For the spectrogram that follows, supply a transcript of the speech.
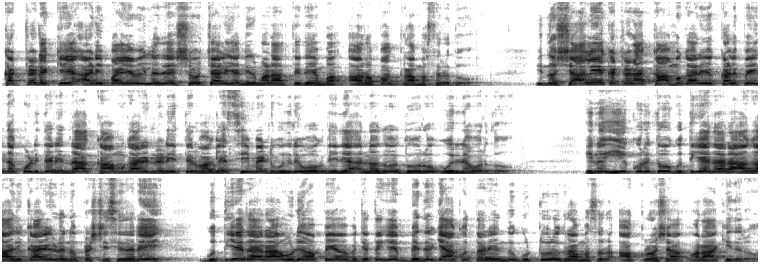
ಕಟ್ಟಡಕ್ಕೆ ಅಡಿಪಾಯವಿಲ್ಲದೆ ಶೌಚಾಲಯ ನಿರ್ಮಾಣ ಆಗ್ತಿದೆ ಎಂಬ ಆರೋಪ ಗ್ರಾಮಸ್ಥರದು. ಇನ್ನು ಶಾಲೆಯ ಕಟ್ಟಡ ಕಾಮಗಾರಿಯು ಕಳಪೆಯಿಂದ ಕೂಡಿದ್ದರಿಂದ ಕಾಮಗಾರಿ ನಡೆಯುತ್ತಿರುವಾಗಲೇ ಸಿಮೆಂಟ್ ಉದುರಿ ಹೋಗದಿದೆ ಅನ್ನೋದು ದೂರು ಊರಿನವರದು ಇನ್ನು ಈ ಕುರಿತು ಗುತ್ತಿಗೆದಾರ ಆಗ ಅಧಿಕಾರಿಗಳನ್ನು ಪ್ರಶ್ನಿಸಿದರೆ ಗುತ್ತಿಗೆದಾರ ಉಡಿಯಪ್ಪೆಯ ಜೊತೆಗೆ ಬೆದರಿಕೆ ಹಾಕುತ್ತಾರೆ ಎಂದು ಗುಟ್ಟೂರು ಗ್ರಾಮಸ್ಥರು ಆಕ್ರೋಶ ಹೊರಹಾಕಿದರು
